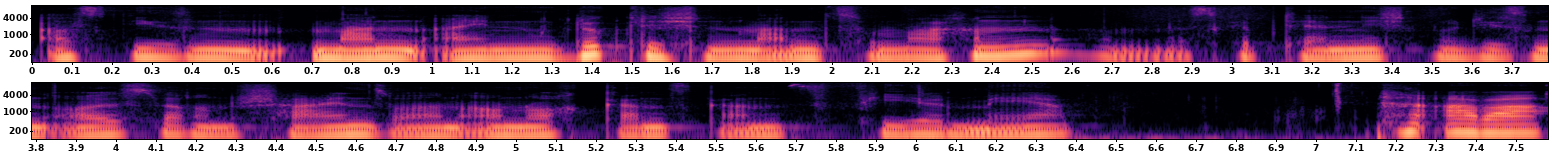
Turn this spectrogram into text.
aus diesem Mann einen glücklichen Mann zu machen. Es gibt ja nicht nur diesen äußeren Schein, sondern auch noch ganz, ganz viel mehr. Aber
